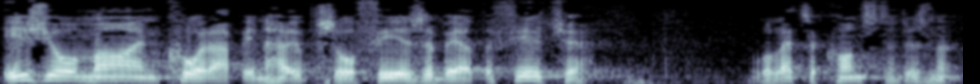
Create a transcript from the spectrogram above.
Is your mind caught up in hopes or fears about the future? Well, that's a constant, isn't it?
